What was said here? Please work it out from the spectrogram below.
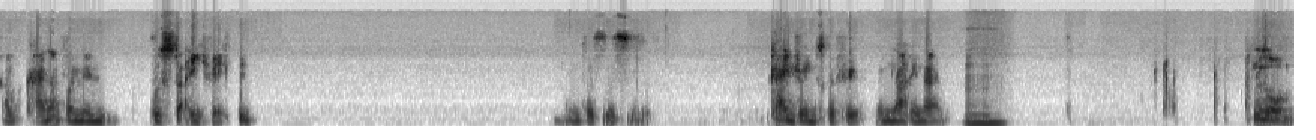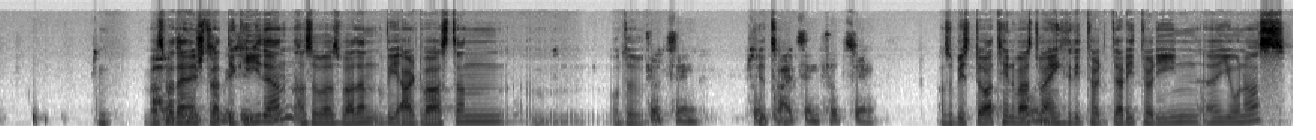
aber keiner von denen wusste eigentlich, wer ich bin. Und das ist kein schönes Gefühl im Nachhinein. Mhm. So. Was war deine Strategie dann? Also was war dann, wie alt warst du dann? Oder 14, so 14. 13, 14. Also bis dorthin warst Und, du eigentlich der Ritalin, äh, Jonas?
